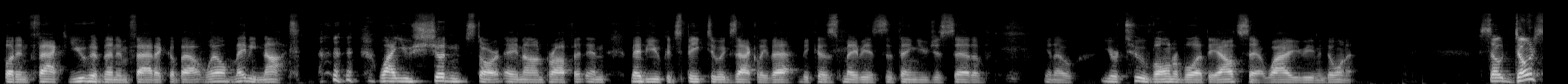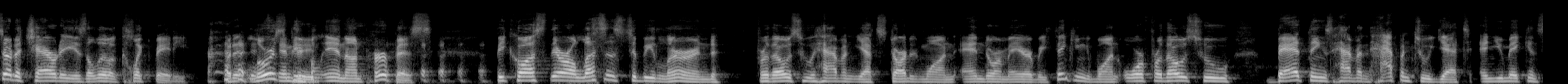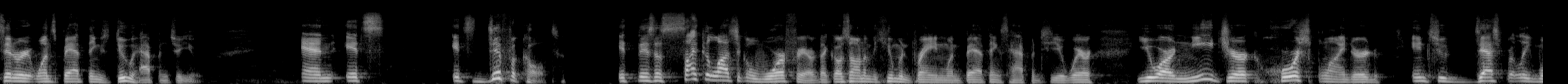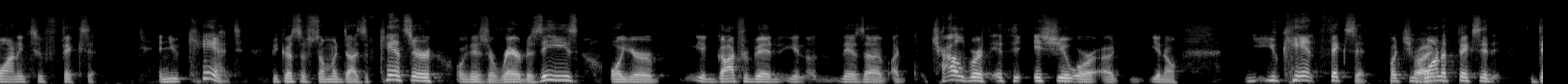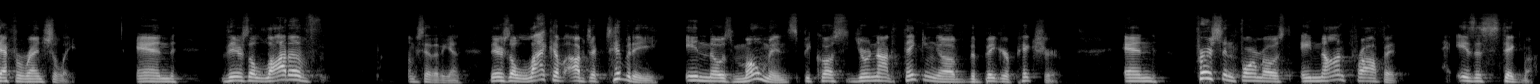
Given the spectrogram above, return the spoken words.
But in fact, you have been emphatic about, well, maybe not. why you shouldn't start a nonprofit, and maybe you could speak to exactly that because maybe it's the thing you just said of, you know, you're too vulnerable at the outset. Why are you even doing it? So don't start a charity is a little clickbaity, but it lures people in on purpose because there are lessons to be learned for those who haven't yet started one and or may or be thinking one or for those who bad things haven't happened to yet and you may consider it once bad things do happen to you. And it's it's difficult it, there's a psychological warfare that goes on in the human brain when bad things happen to you, where you are knee jerk, horse blinded into desperately wanting to fix it. And you can't because if someone dies of cancer or there's a rare disease or you're God forbid, you know, there's a, a childbirth issue or a, you know, you can't fix it, but you right. want to fix it deferentially. And there's a lot of let me say that again. There's a lack of objectivity in those moments because you're not thinking of the bigger picture. And first and foremost, a nonprofit is a stigma.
